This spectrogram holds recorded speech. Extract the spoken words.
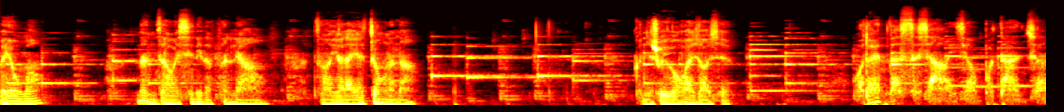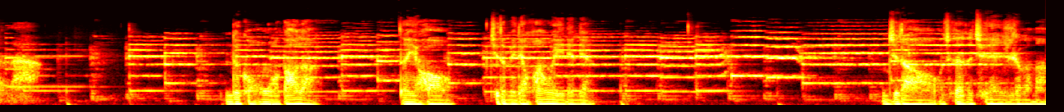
没有吗？那你在我心里的分量怎么越来越重了呢？跟你说一个坏消息。我对你的思想已经不单纯了。你的口红我包了，等以后记得每天还我一点点。你知道我最大的缺点是什么吗？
